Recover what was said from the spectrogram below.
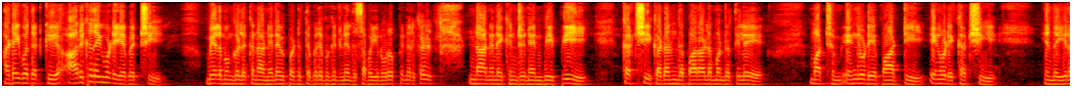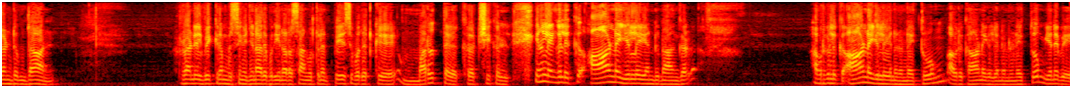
அடைவதற்கு அருகதையுடைய வெற்றி. மேலும் உங்களுக்கு நான் நினைவுபடுத்த விரும்புகின்றேன் இந்த சபையின் உறுப்பினர்கள். நான் நினைக்கின்றேன் என்பிபி கட்சி கடந்த பாராளுமன்றத்திலே மற்றும் எங்களுடைய பாட்டி எங்களுடைய கட்சி இந்த இரண்டும் தான் ரணில் விக்ரமசிங்க ஜனாதிபதியின் அரசாங்கத்துடன் பேசுவதற்கு மறுத்த கட்சிகள். எனில் எங்களுக்கு ஆணை இல்லை என்று நாங்கள் அவர்களுக்கு ஆணை இல்லை என்று நினைத்தோம் அவருக்கு ஆணை இல்லை என்று நினைத்தோம். எனவே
